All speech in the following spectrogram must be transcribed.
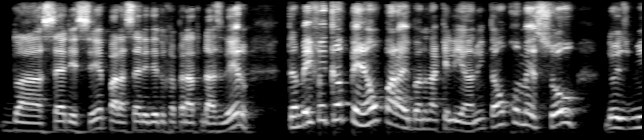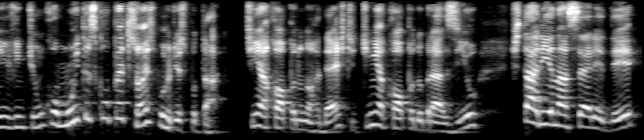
da Série C para a Série D do Campeonato Brasileiro, também foi campeão paraibano naquele ano. Então começou 2021 com muitas competições por disputar. Tinha a Copa do Nordeste, tinha a Copa do Brasil estaria na Série D,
